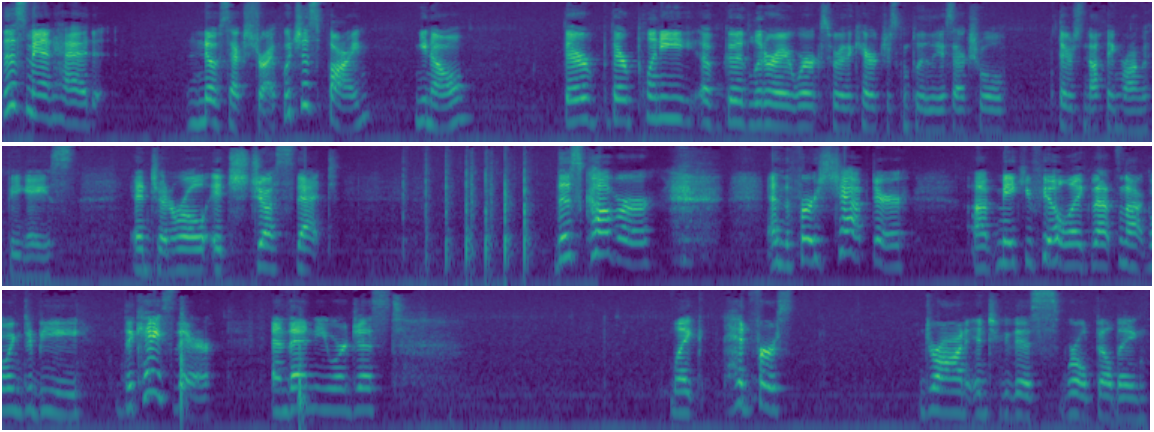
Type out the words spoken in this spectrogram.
this man had no sex drive, which is fine, you know, there, there are plenty of good literary works where the character is completely asexual. There's nothing wrong with being ace in general. It's just that this cover and the first chapter uh, make you feel like that's not going to be the case there. And then you are just like headfirst drawn into this world building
